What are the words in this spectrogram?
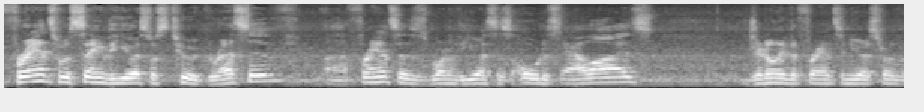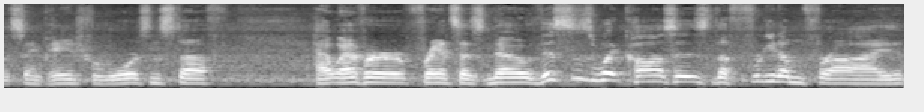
France was saying the U.S. was too aggressive. Uh, France is one of the U.S.'s oldest allies. Generally, the France and U.S. are on the same page for wars and stuff. However, France says, no, this is what causes the freedom fry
